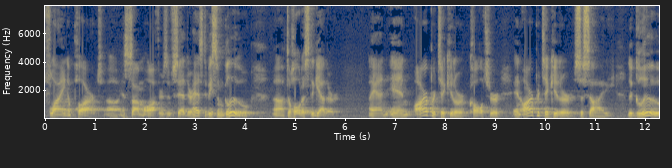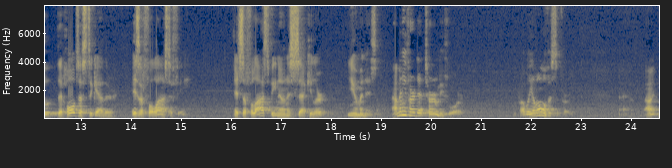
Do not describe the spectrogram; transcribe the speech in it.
flying apart. Uh, as some authors have said, there has to be some glue uh, to hold us together. And in our particular culture, in our particular society, the glue that holds us together is a philosophy. It's a philosophy known as secular humanism. How many have heard that term before? Probably all of us have heard. I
